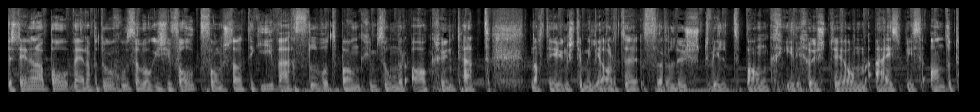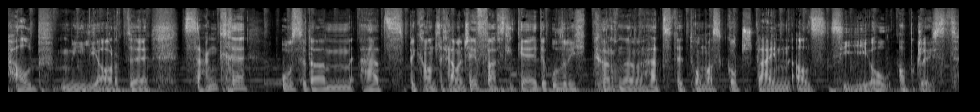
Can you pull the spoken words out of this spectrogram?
Der Stellenabbau wäre aber durchaus eine logische Folge vom Strategiewechsel, den die Bank im Sommer angekündigt hat. Nach den jüngsten Milliardenverlust will die Bank ihre Kosten um 1 bis 1,5 Milliarden senken. Außerdem hat es bekanntlich auch einen Chefwechsel gegeben. Der Ulrich Körner hat den Thomas Gottstein als CEO abgelöst.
